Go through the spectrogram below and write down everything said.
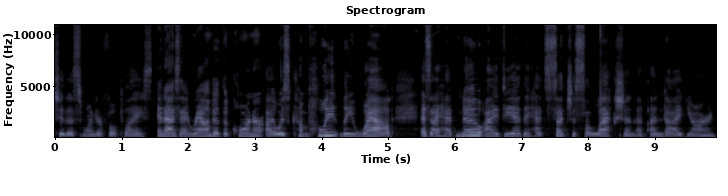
to this wonderful place. And as I rounded the corner, I was completely wowed as I had no idea they had such a selection of undyed yarn.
